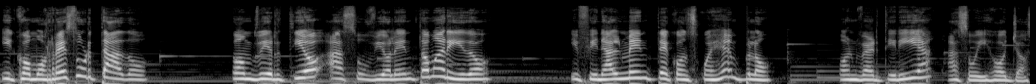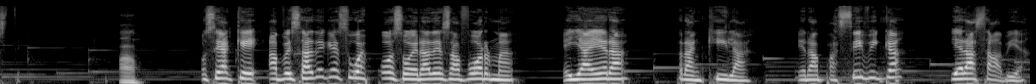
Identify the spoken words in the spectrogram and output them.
y como resultado convirtió a su violento marido y finalmente con su ejemplo convertiría a su hijo Justin. Wow. O sea que a pesar de que su esposo era de esa forma, ella era tranquila, era pacífica y era sabia.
